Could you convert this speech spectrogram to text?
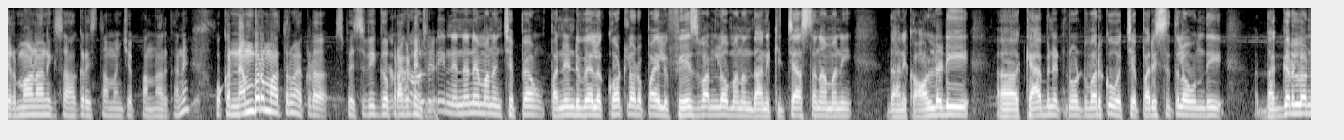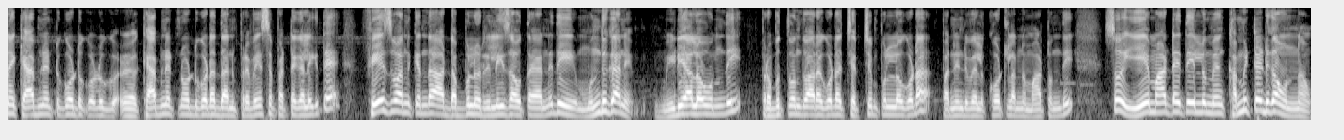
నిర్మాణానికి సహకరిస్తామని చెప్పి అన్నారు కానీ ఒక నెంబర్ మాత్రం ఎక్కడ స్పెసిఫిక్గా ప్రకటించలేదు. ఆల్రెడీ నిన్ననే మనం చెప్పాం పన్నెండు వేల కోట్ల రూపాయలు ఫేజ్ వన్లో మనం దానికి ఇచ్చేస్తున్నామని. దానికి ఆల్రెడీ క్యాబినెట్ నోట్ వరకు వచ్చే పరిస్థితిలో ఉంది. దగ్గరలోనే క్యాబినెట్ కోటు క్యాబినెట్ నోట్ కూడా దాన్ని ప్రవేశపెట్టగలిగితే ఫేజ్ వన్ కింద ఆ డబ్బులు రిలీజ్ అవుతాయనేది ముందుగానే మీడియాలో ఉంది. ప్రభుత్వం ద్వారా కూడా చర్చింపుల్లో కూడా పన్నెండు వేల కోట్లు అన్న మాట ఉంది. సో ఏ మాట అయితే ఇల్లు మేము కమిటెడ్గా ఉన్నాం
